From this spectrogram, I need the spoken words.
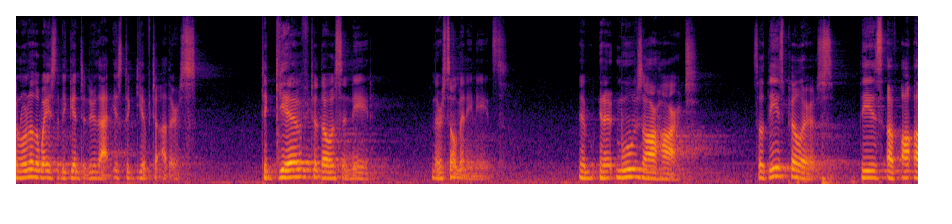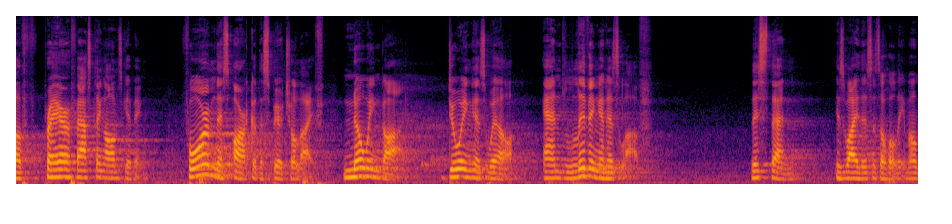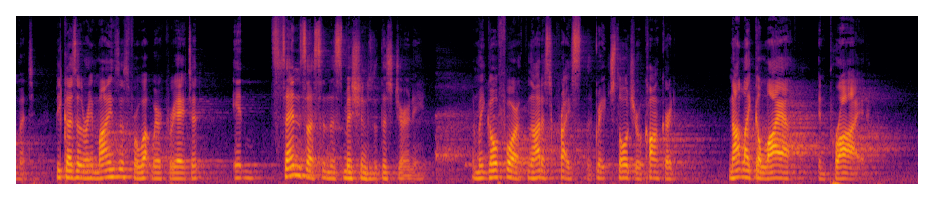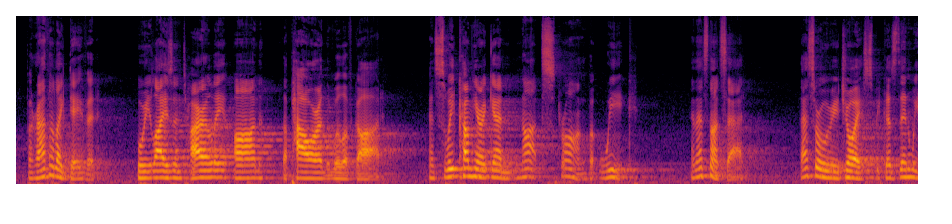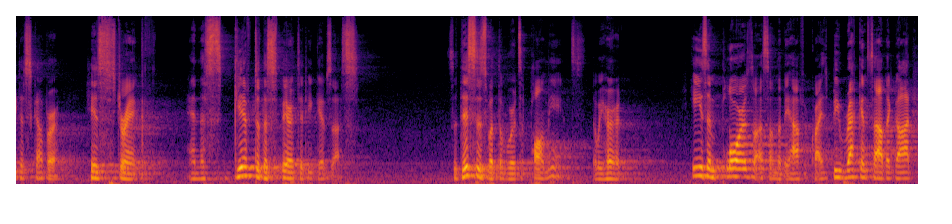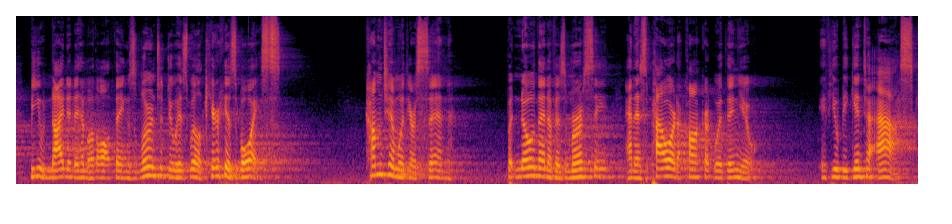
And one of the ways to begin to do that is to give to others, to give to those in need. And there are so many needs. And it moves our heart. So these pillars, these of, of prayer, fasting, almsgiving, form this arc of the spiritual life, knowing God, doing His will, and living in His love. This then is why this is a holy moment, because it reminds us for what we're created. It sends us in this mission this journey. And we go forth not as Christ, the great soldier who conquered, not like Goliath in pride, but rather like David, who relies entirely on the power and the will of God. And so we come here again, not strong, but weak. And that's not sad. That's where we rejoice because then we discover his strength and the gift of the Spirit that he gives us. So, this is what the words of Paul means that we heard. He implores us on the behalf of Christ be reconciled to God, be united to him with all things, learn to do his will, hear his voice. Come to him with your sin, but know then of his mercy and his power to conquer it within you. If you begin to ask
